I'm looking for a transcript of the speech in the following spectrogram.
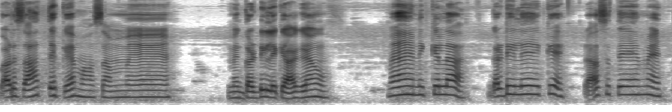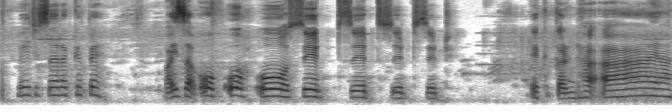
बरसात के मौसम में मैं गड्डी लेके आ गया हूँ। मैं निकला गड्डी लेके रास्ते में बीच सड़क पे। भाई साहब, ओ ओ ओ सिट सिट सिट सिट एक गड्ढा आया,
